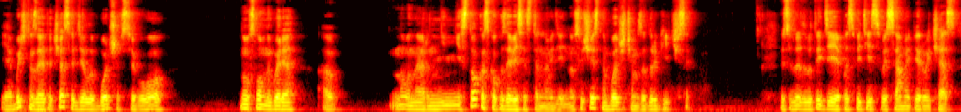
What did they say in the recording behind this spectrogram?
И обычно за этот час я делаю больше всего, ну, условно говоря, а, ну, наверное, не, не столько, сколько за весь остальной день, но существенно больше, чем за другие часы. То есть вот эта вот идея посвятить свой самый первый час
